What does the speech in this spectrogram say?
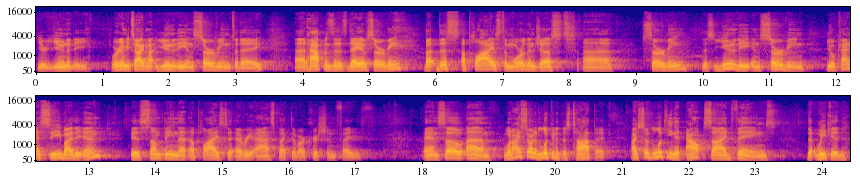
your unity. We're going to be talking about unity and serving today. Uh, it happens that it's day of serving, but this applies to more than just uh, serving. This unity in serving, you'll kind of see by the end, is something that applies to every aspect of our Christian faith. And so um, when I started looking at this topic, I started looking at outside things that we could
